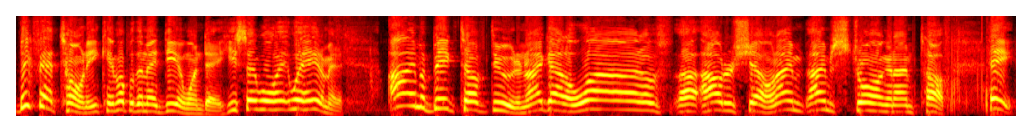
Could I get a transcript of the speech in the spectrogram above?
big fat Tony came up with an idea one day. He said, "Well, wait, wait a minute. I'm a big tough dude, and I got a lot of uh, outer shell, and I'm I'm strong and I'm tough. Hey,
